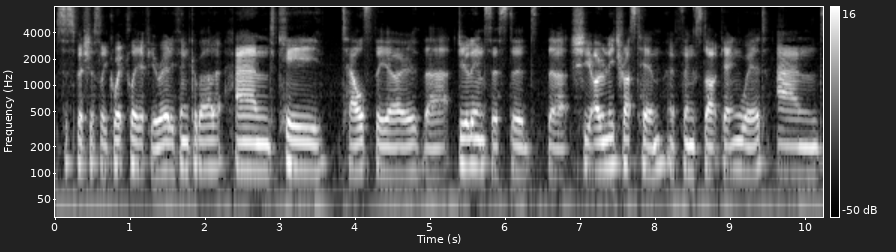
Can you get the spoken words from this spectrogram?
suspiciously quickly, if you really think about it. And Kee tells Theo that Julie insisted that she only trust him if things start getting weird, and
